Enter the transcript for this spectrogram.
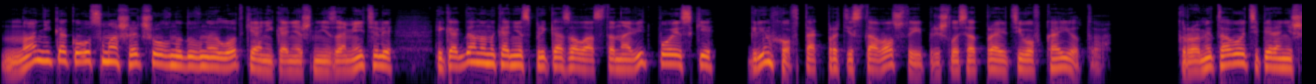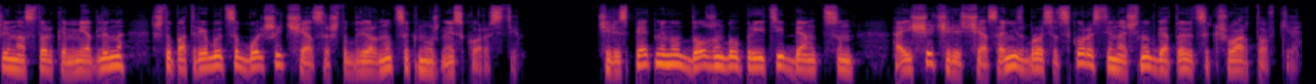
Но никакого сумасшедшего в надувной лодке они, конечно, не заметили, и когда она, наконец, приказала остановить поиски, Гринхоф так протестовал, что ей пришлось отправить его в каюту. Кроме того, теперь они шли настолько медленно, что потребуется больше часа, чтобы вернуться к нужной скорости. Через пять минут должен был прийти Бенгтсон, а еще через час они сбросят скорость и начнут готовиться к швартовке.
